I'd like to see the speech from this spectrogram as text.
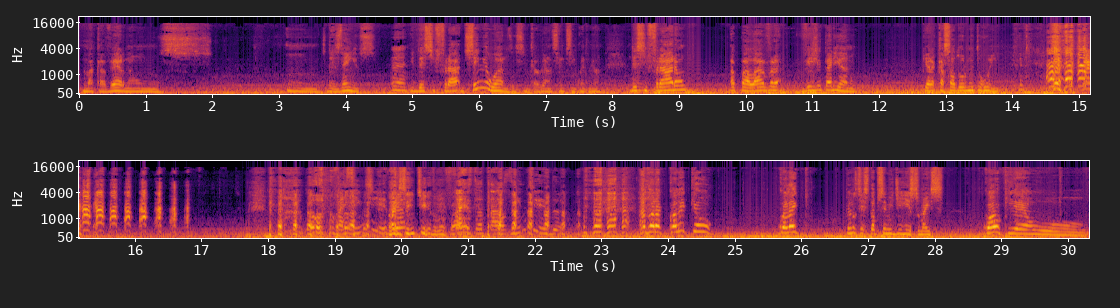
numa caverna uns, uns desenhos É. e decifraram, de 100 mil anos, assim, caverna, 150 mil anos, decifraram a palavra vegetariano, que era caçador muito ruim. faz sentido. Faz sentido, não faz? Faz total sentido. Agora, qual é que é o. Qual é. Eu não sei se dá pra você medir isso, mas qual que é o.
